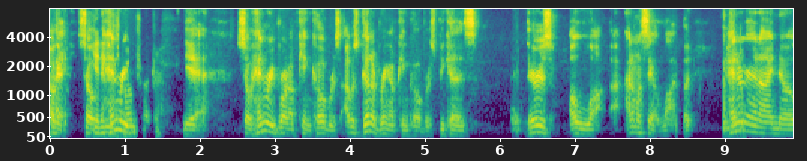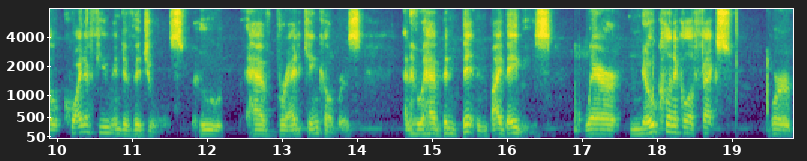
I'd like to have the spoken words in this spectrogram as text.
okay, so getting Henry. Yeah. So Henry brought up King Cobras. I was gonna bring up King Cobras because there's a lot. I don't want to say a lot, but Henry and I know quite a few individuals who have bred King Cobras and who have been bitten by babies where no clinical effects were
